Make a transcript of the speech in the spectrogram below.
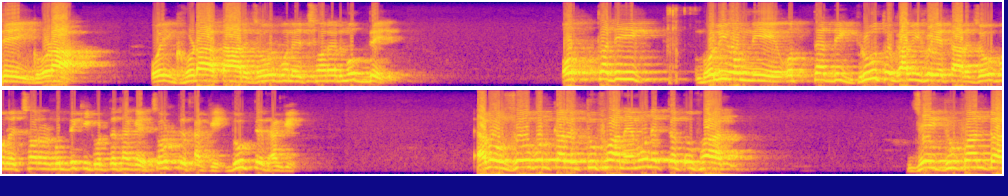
যেই ঘোড়া, ওই ঘোড়া তার যৌবনের ছরের মধ্যে অত্যাধিক ভলিউম নিয়ে অত্যাধিক দ্রুতগামী হয়ে তার যৌবনের ছরের মধ্যে কি করতে থাকে? চড়তে থাকে, দৌড়তে থাকে। এবং যৌবনকালের তুফান এমন একটা তুফান যেই তুফানটা,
